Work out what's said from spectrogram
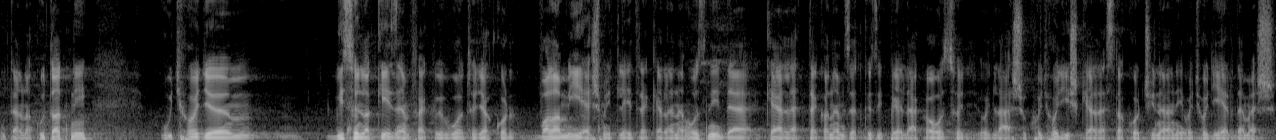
utána kutatni. Úgyhogy viszonylag kézenfekvő volt, hogy akkor valami ilyesmit létre kellene hozni, de kellettek a nemzetközi példák ahhoz, hogy, hogy lássuk, hogy hogy is kell ezt akkor csinálni, vagy hogy érdemes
